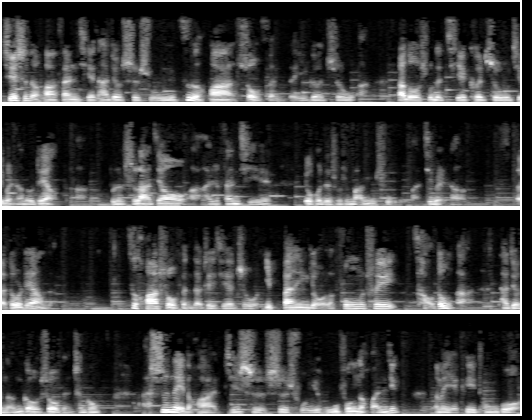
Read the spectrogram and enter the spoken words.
其实的话，番茄它就是属于自花授粉的一个植物啊。大多数的茄科植物基本上都这样不论是辣椒啊，还是番茄，又或者说是马铃薯啊，基本上，呃，都是这样的。自花授粉的这些植物，一般有了风吹草动啊，它就能够授粉成功。啊，室内的话，即使是处于无风的环境，那么也可以通过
